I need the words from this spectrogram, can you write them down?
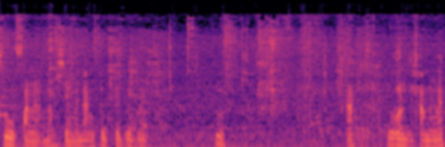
สู้ฟันอะมันเสียงมันดังกึบกึบกึบกึบอืมอะทุกคนอีกคำหนึ่งนะ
